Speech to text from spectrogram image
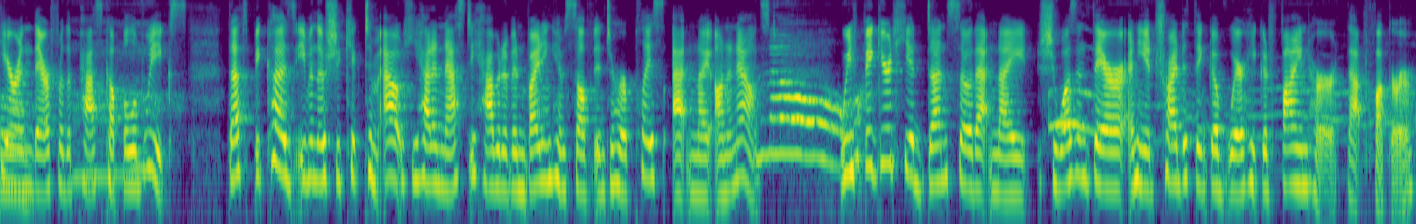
here and there for the past couple of weeks. That's because even though she kicked him out, he had a nasty habit of inviting himself into her place at night unannounced. No. We figured he had done so that night. She wasn't there, and he had tried to think of where he could find her, that fucker.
